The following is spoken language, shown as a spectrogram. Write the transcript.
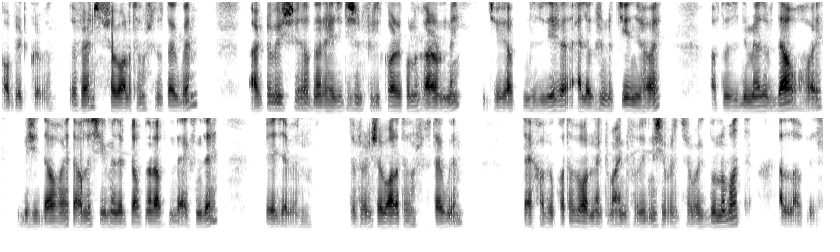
কমপ্লিট করবেন। তো ফ্রেন্ডস সব ভালো থাকবেন, সুস্থ থাকবেন। আরেকটা বিষয় আপনারা হেজিটেশন ফিল করার কোনো কারণ নেই। যে আপনাদের যদি এটা অ্যালোকেশনটা চেঞ্জ হয়, আপনার যদি মেজর দেওয়া হয়, বেশি দেওয়া হয় তাহলে সেই মেজরটা আপনারা আপনাদের এক্সচেঞ্জারে পেয়ে যাবেন। তো ফ্রেন্ডস সব ভালো থাকবেন, সুস্থ থাকবেন। দেখা হবে, কথা হবে অন্য একটা মাইন্ড প্রজেক্ট নিয়ে। সে পর্যন্ত সবাইকে ধন্যবাদ। আল্লাহ হাফেজ।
